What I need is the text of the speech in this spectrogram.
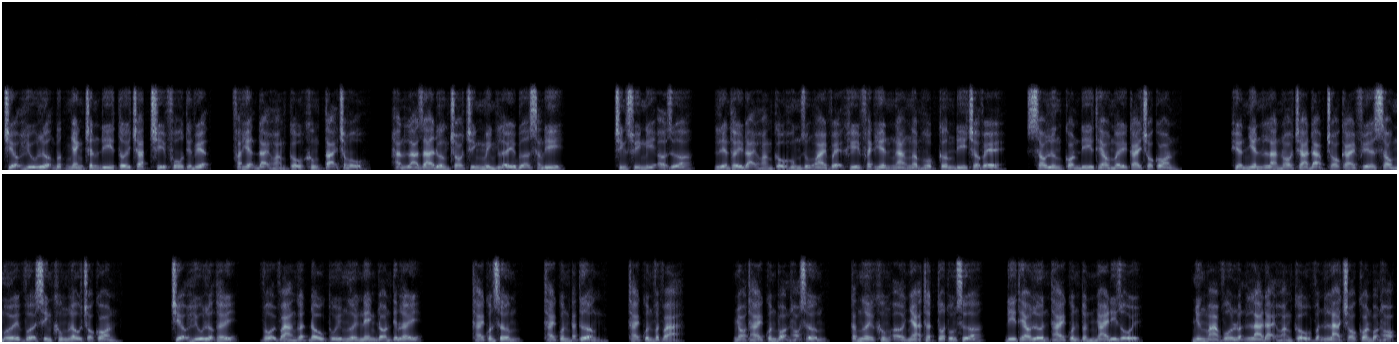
triệu hữu lượng bước nhanh chân đi tới chát chỉ phô tiền viện, phát hiện đại hoàng cầu không tại trong ổ, hẳn là ra đường cho chính mình lấy bữa sáng đi chính suy nghĩ ở giữa, liền thấy đại hoàng cầu hùng dũng ai vệ khí phách hiên ngang ngậm hộp cơm đi trở về, sau lưng còn đi theo mấy cái chó con. Hiển nhiên là nó trà đạp chó cái phía sau mới vừa sinh không lâu chó con. Triệu hữu lượng thấy, vội vàng gật đầu túi người nên đón tiếp lấy. Thái quân sớm, thái quân cắt tưởng thái quân vất vả. Nhỏ thái quân bọn họ sớm, các ngươi không ở nhà thật tốt uống sữa, đi theo lớn thái quân tuần nhai đi rồi. Nhưng mà vô luận là đại hoàng cầu vẫn là chó con bọn họ,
